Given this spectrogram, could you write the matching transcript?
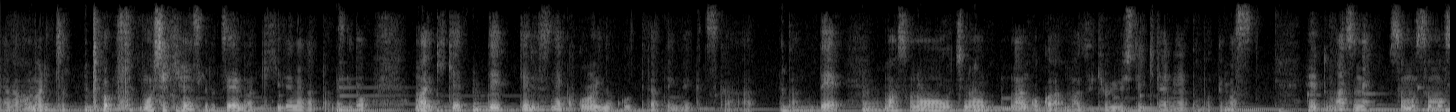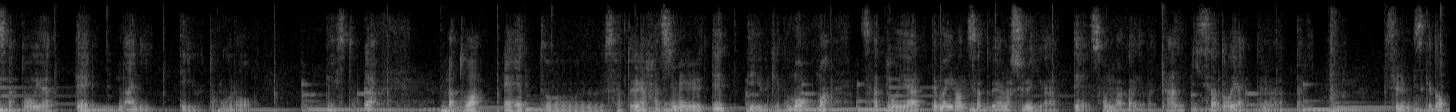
あのあんまりちょっと 申し訳ないですけど全部は聞きれなかったんですけどまあ聞けていってですね心に残ってた点がいくつかあってたのでまあそのうちの何個かまず共有していきたいなと思ってます。えっとまずねそもそも里親って何っていうところですとかあとは、えっと里親始めるってっていうけども、まあ、里親って、まあ、いろんな里親の種類があってその中で短期里親ってのがあったりするんですけど、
